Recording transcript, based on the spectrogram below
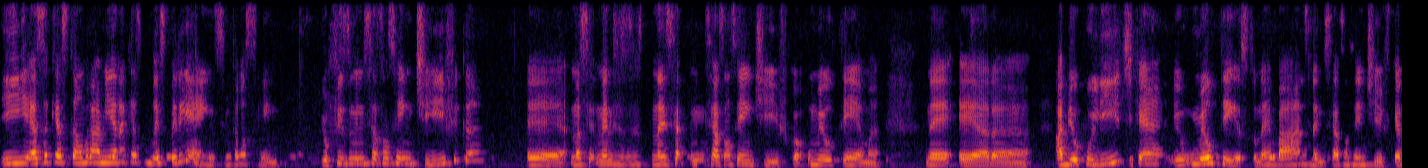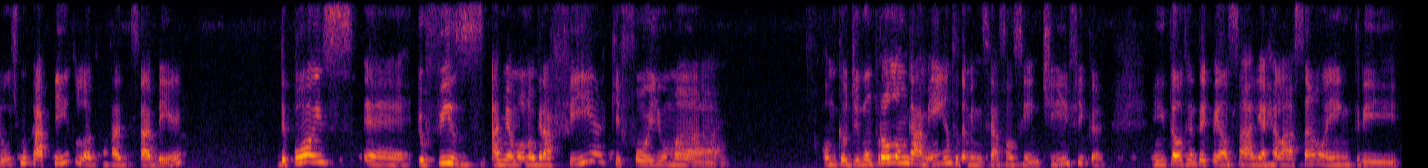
E essa questão, para mim, era a questão da experiência. Então, assim, eu fiz uma iniciação científica, é, na, na, iniciação científica, o meu tema né, era a biopolítica, o meu texto, né, base da iniciação científica, era o último capítulo, a vontade de saber. Depois, é, eu fiz a minha monografia, que foi uma, como que eu digo, um prolongamento da minha iniciação científica. Então, tentei pensar ali a relação entre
